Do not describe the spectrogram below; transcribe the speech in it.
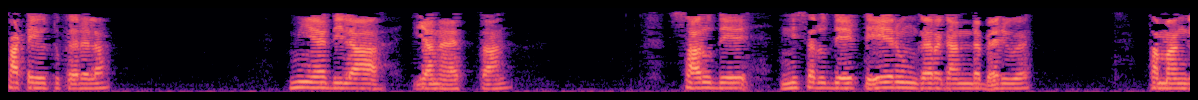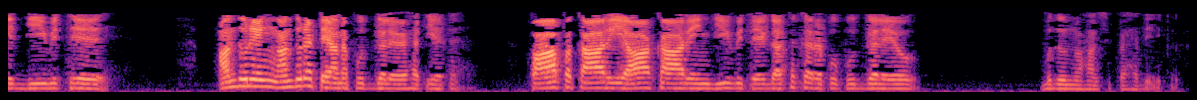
කටයුතු කරලා මියදිලා යන ඇත්තන් සරුදේ નિසරුදේ තේරුම් කරගන්න බැරිව තමන්ගේ ජීවිතයේ අඳුරෙන් අඳුරට යන පුද්ගලයෝ හැටියට පාපකාරී ආකාරයෙන් ජීවිතය ගත කරපු පුද්ගලයෝ බුදුන් වහන්සේ පැහැදිලි කළා.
